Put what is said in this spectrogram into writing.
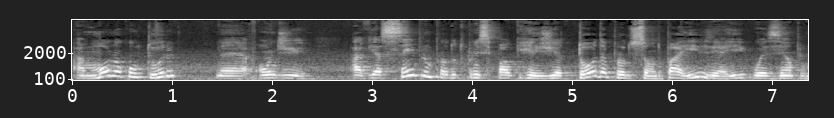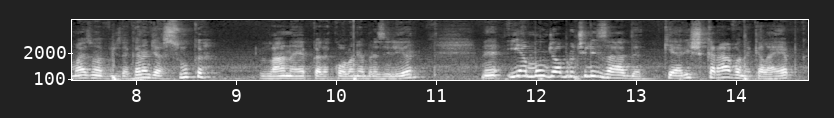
a monocultura, né, onde havia sempre um produto principal que regia toda a produção do país, e aí o exemplo, mais uma vez, da cana-de-açúcar, lá na época da colônia brasileira, né? e a mão de obra utilizada, que era escrava naquela época,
